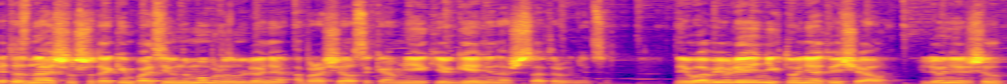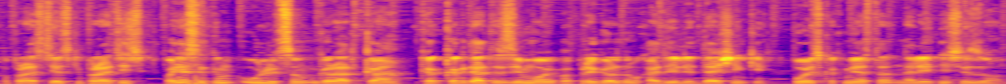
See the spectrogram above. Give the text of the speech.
Это значило, что таким пассивным образом Леня обращался ко мне и к Евгении, нашей сотруднице. На его объявление никто не отвечал, и Леня решил по-простецки пройтись по нескольким улицам городка, как когда-то зимой по пригородам ходили дачники в поисках места на летний сезон.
